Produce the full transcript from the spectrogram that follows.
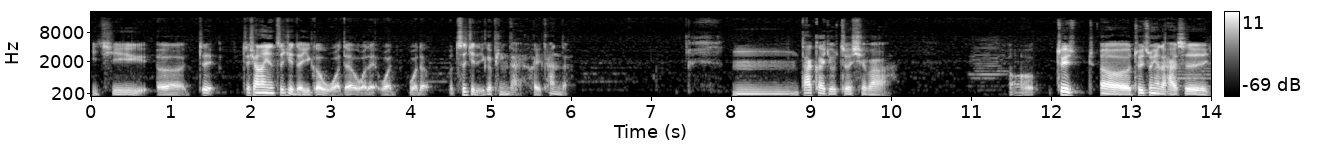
以及呃，这这相当于自己的一个我的、我的、我、我的、我自己的一个平台可以看的。嗯，大概就这些吧。然后最呃最重要的还是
